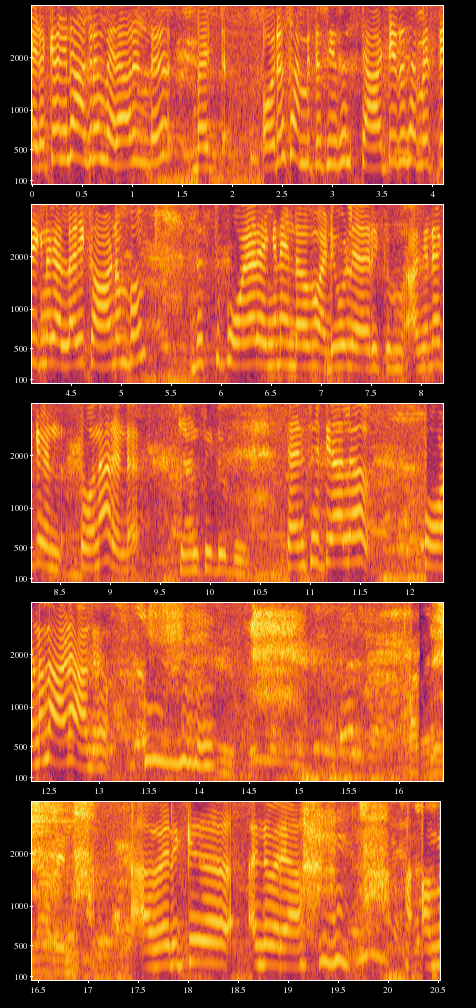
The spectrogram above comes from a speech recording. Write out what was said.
ഇടയ്ക്ക് അങ്ങനെ ആഗ്രഹം വരാറുണ്ട്. ബട്ട് ഓരോ സമയത്ത് സീസൺ സ്റ്റാർട്ട് ചെയ്ത സമയത്ത് ഇങ്ങനെ എല്ലാവരും കാണുമ്പം ജസ്റ്റ് പോയാൽ എങ്ങനെ ഉണ്ടാവും അടിപൊളിയായിരിക്കും അങ്ങനെയൊക്കെ തോന്നാറുണ്ട്. ചാൻസ് കിട്ടിയാൽ പോണെന്നാണ് ആഗ്രഹം. അവർക്ക് എന്താ പറയാ? അമ്മ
